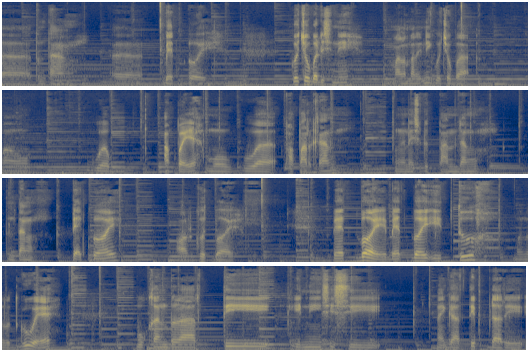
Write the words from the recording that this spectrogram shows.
uh, tentang uh, bad boy. Gue coba di sini malam hari ini gue coba gue apa ya mau gue paparkan mengenai sudut pandang tentang bad boy or good boy. Bad boy bad boy itu menurut gue bukan berarti ini sisi negatif dari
